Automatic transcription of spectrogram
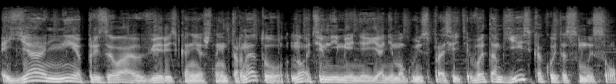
Я не призываю верить, конечно, интернету, но тем не менее я не могу не спросить, в этом есть какой-то смысл?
